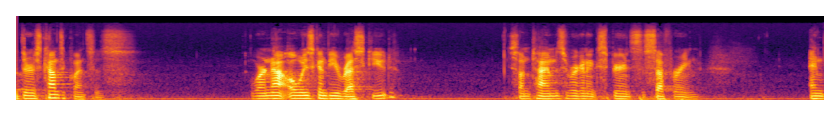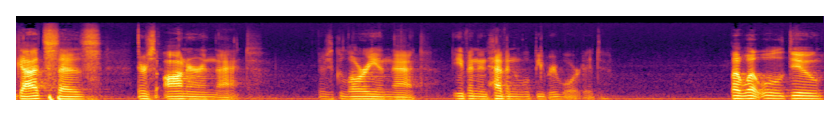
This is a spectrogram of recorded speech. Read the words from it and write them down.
But there's consequences. We're not always going to be rescued. Sometimes we're going to experience the suffering. And God says, there's honor in that, there's glory in that. Even in heaven, we'll be rewarded. But what we'll do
